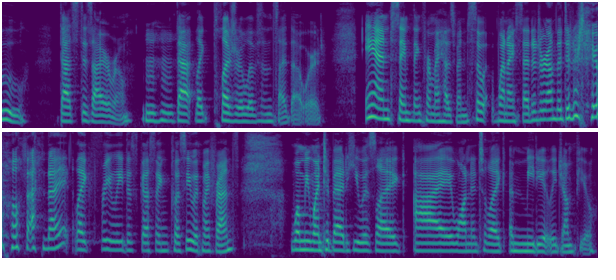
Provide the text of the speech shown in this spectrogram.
ooh, that's desire realm. Mm-hmm. That like pleasure lives inside that word. And same thing for my husband. So when I said it around the dinner table that night, like freely discussing pussy with my friends, when we went to bed, he was like, I wanted to like immediately jump you.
